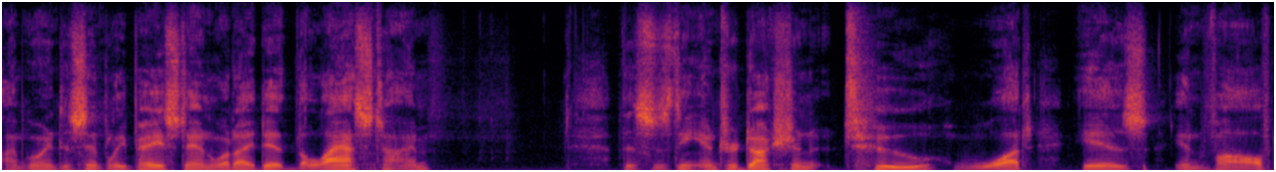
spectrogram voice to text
I'm going to simply paste in what I did the last time. This is the introduction to what is involved.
